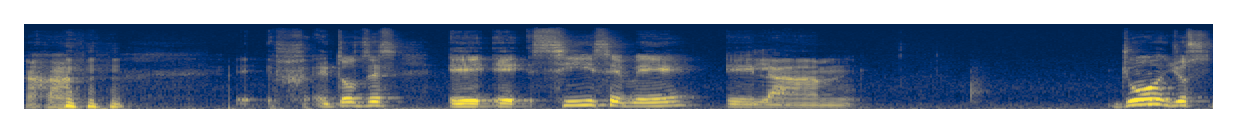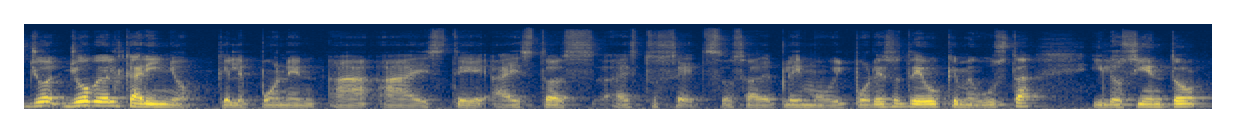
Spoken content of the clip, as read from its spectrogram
Ajá. Entonces, eh, eh, sí se ve eh, la... Yo, yo, yo, yo, veo el cariño que le ponen a, este, a, estos, a estos sets, o sea, de Playmobil. Por eso te digo que me gusta y lo siento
